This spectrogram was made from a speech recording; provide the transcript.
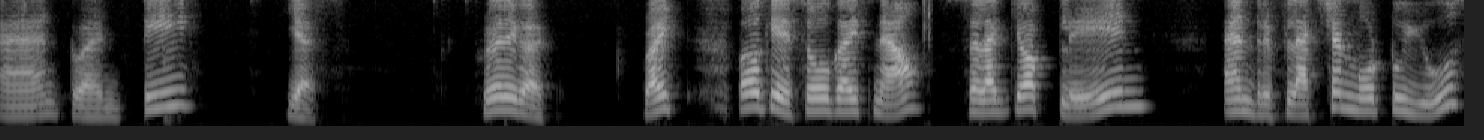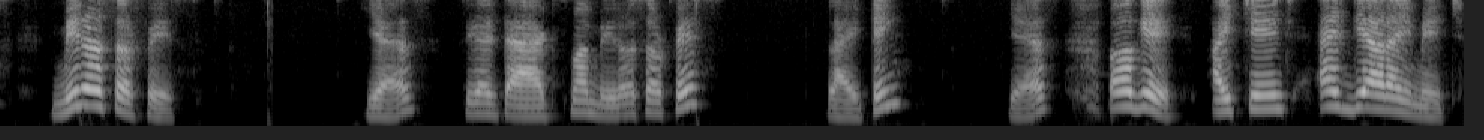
and 20 yes. Really good. Right? Okay so guys now select your plane and reflection mode to use mirror surface. Yes. Guys that's my mirror surface. Lighting. Yes. Okay i change hdri image.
